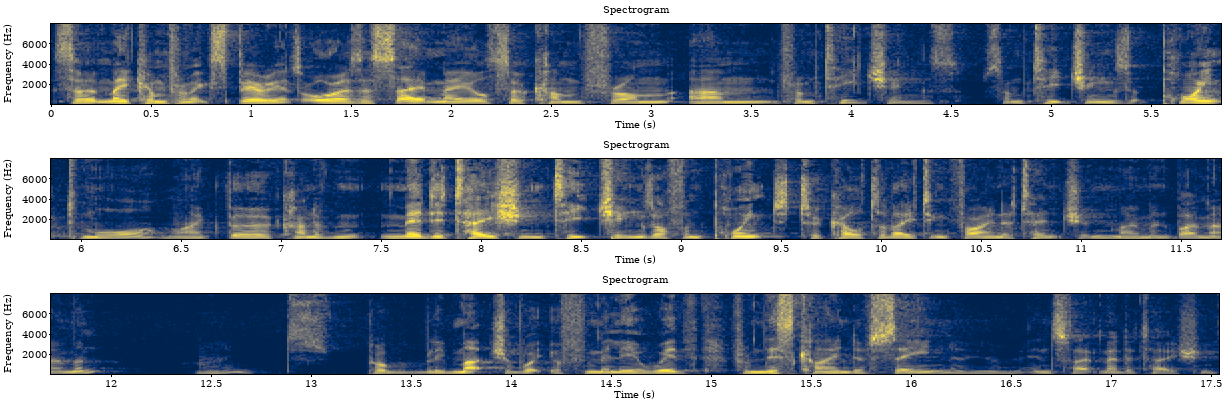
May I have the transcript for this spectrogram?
so it may come from experience, or as I say, it may also come from, um, from teachings. Some teachings point more, like the kind of meditation teachings often point to cultivating fine attention moment by moment. Right? Probably much of what you're familiar with from this kind of scene, insight meditation.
